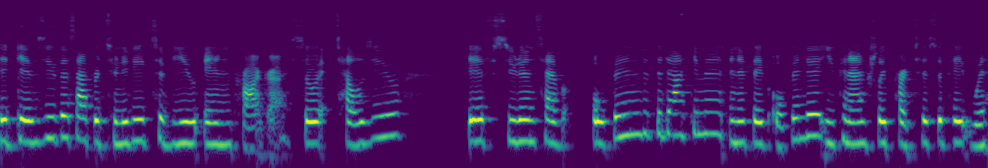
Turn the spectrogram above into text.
it gives you this opportunity to view in progress. So it tells you if students have opened the document and if they've opened it, you can actually participate with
